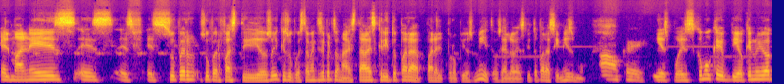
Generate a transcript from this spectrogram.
el man es súper, es, es súper fastidioso y que supuestamente ese personaje estaba escrito para, para el propio Smith, o sea, lo había escrito para sí mismo. Ah, ok. Y después como que vio que no iba,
